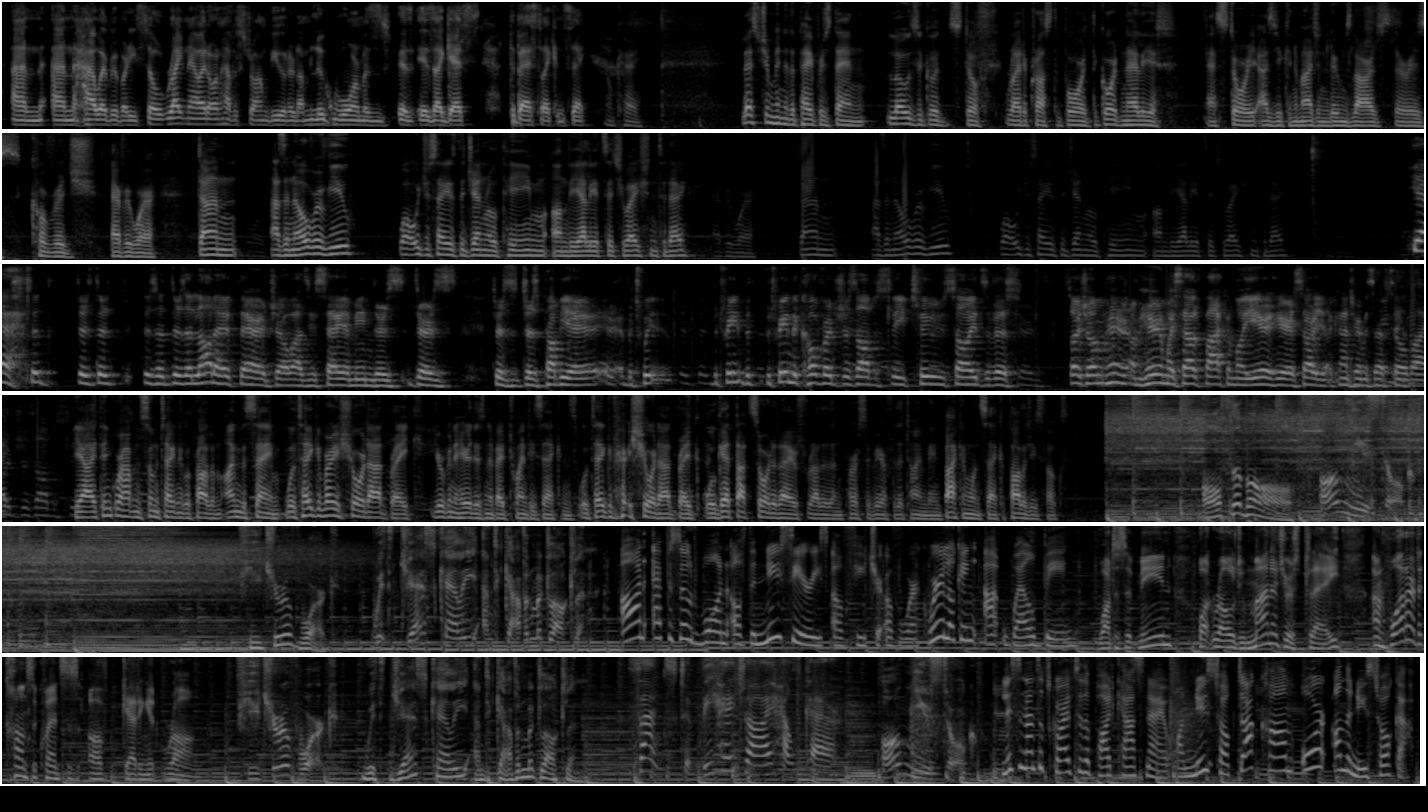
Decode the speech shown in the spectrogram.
and and how everybody. So right now, I don't have a strong view on it. I'm lukewarm, is, is, is I guess the best I can say. Okay. Let's jump into the papers then. Loads of good stuff right across the board. The Gordon Elliott uh, story, as you can imagine, looms large. There is coverage everywhere. Dan, as an overview, what would you say is the general theme on the Elliott situation today? Everywhere. Dan, as an overview, what would you say is the general theme on the Elliott situation today? Yeah, there's there's there's a there's a lot out there, Joe. As you say, I mean, there's there's there's there's probably a, between between between the coverage. There's obviously two sides of it. Sorry, Joe, I'm hearing, I'm hearing myself back in my ear here. Sorry, I can't hear myself. So bye. Yeah, I think we're having some technical problem. I'm the same. We'll take a very short ad break. You're going to hear this in about 20 seconds. We'll take a very short ad break. We'll get that sorted out rather than persevere for the time being. Back in one sec. Apologies, folks. Off the ball on News Talk. Future of work with Jess Kelly and Gavin McLaughlin. On episode one of the new series of Future of Work, we're looking at well-being. What does it mean? What role do managers play? And what are the consequences of getting it wrong? Future of Work with Jess Kelly and Gavin McLaughlin. Thanks to VHI Healthcare. On Newstalk. Listen and subscribe to the podcast now on newstalk.com or on the Newstalk app.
